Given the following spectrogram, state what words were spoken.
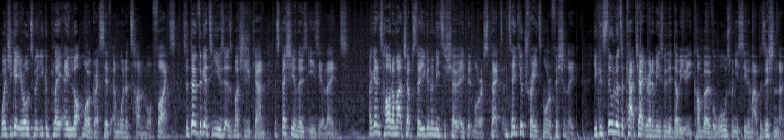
Once you get your ultimate, you can play a lot more aggressive and win a ton more fights, so don't forget to use it as much as you can, especially in those easier lanes. Against harder matchups though, you're going to need to show a bit more respect and take your trades more efficiently. You can still look to catch out your enemies with your WE combo over walls when you see them out of position though,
